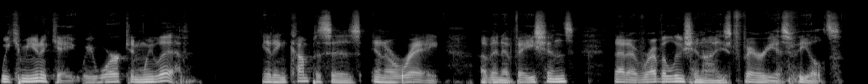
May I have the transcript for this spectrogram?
we communicate, we work, and we live. It encompasses an array of innovations that have revolutionized various fields,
